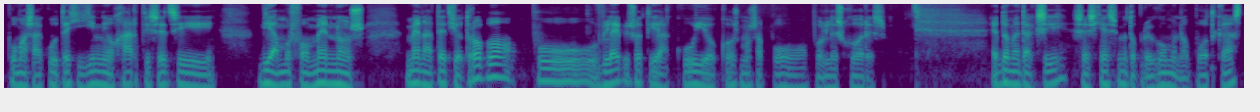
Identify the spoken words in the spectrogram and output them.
που μας ακούτε. Έχει γίνει ο χάρτης έτσι διαμορφωμένος με ένα τέτοιο τρόπο που βλέπεις ότι ακούει ο κόσμος από πολλές χώρες. Εν τω μεταξύ, σε σχέση με το προηγούμενο podcast,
